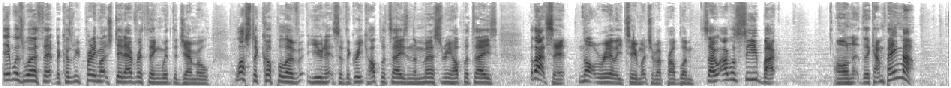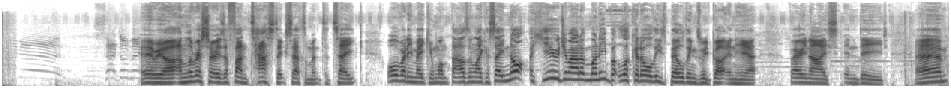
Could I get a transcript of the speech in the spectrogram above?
it was worth it because we pretty much did everything with the general. Lost a couple of units of the Greek hoplites and the mercenary hoplites. But that's it. Not really too much of a problem. So I will see you back on the campaign map. Here we are, and Larissa is a fantastic settlement to take. Already making 1,000, like I say, not a huge amount of money, but look at all these buildings we've got in here. Very nice indeed. Um,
